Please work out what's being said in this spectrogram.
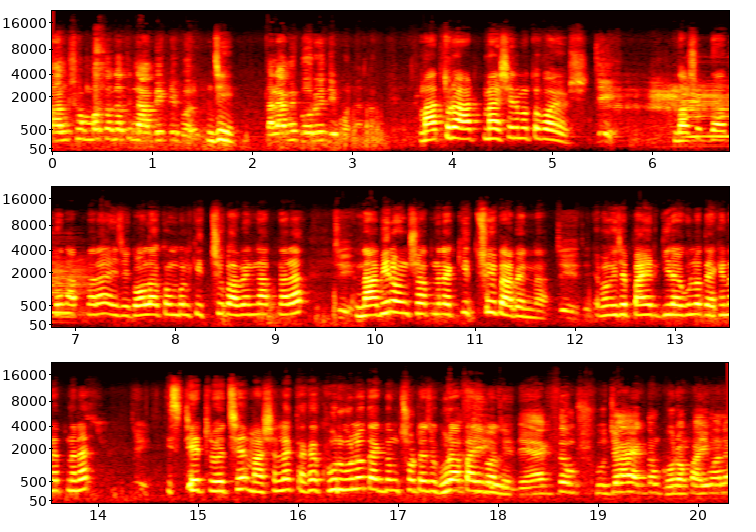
মানসম্মত যদি না বিক্রি করি জি। তাহলে আমি গরুই দিব না। মাত্র আট মাসের মতো বয়স। জি। দর্শক দেখেন আপনারা এই যে গলা কম্বল কিচ্ছু পাবেন না আপনারা নাভির অংশ আপনারা কিচ্ছুই পাবেন না। এবং এই যে পায়ের গিরাগুলো দেখেন আপনারা জি। স্ট্রেট রয়েছে মাশাল্লাহ কাকা খুরগুলো তো একদম ছোট যে ঘোড়া পাই বলে। একদম সোজা একদম ঘোরা পাই মানে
